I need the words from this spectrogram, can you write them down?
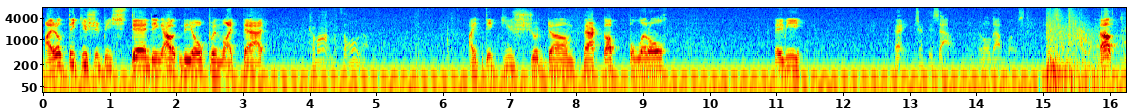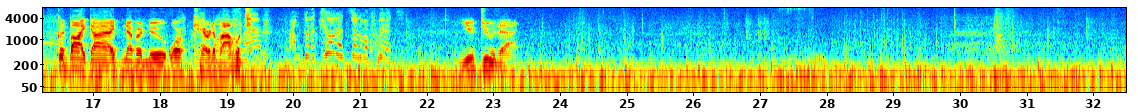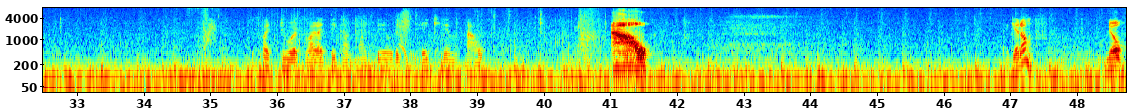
I don't think you should be standing out in the open like that. Come on, what's the holdup? I think you should um back up a little. Maybe. Hey, check this out. An old outpost. Oh, goodbye, guy I never knew or cared about. I'm gonna kill that son of a bitch! You do that. If I do it right, I think I might be able to take him out. Ow! Did I get him? Nope.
